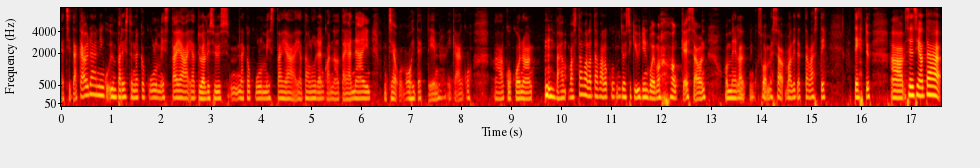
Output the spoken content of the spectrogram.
Et sitä käydään niin kuin ympäristön näkökulmista ja, ja työllisyysnäkökulmista ja, ja talouden kannalta ja näin, mutta se ohitettiin ikään kuin ää, kokonaan vähän vastaavalla tavalla kuin joissakin ydinvoimahankkeissa on, on meillä niin kuin Suomessa valitettavasti tehty. Sen sijaan tämä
